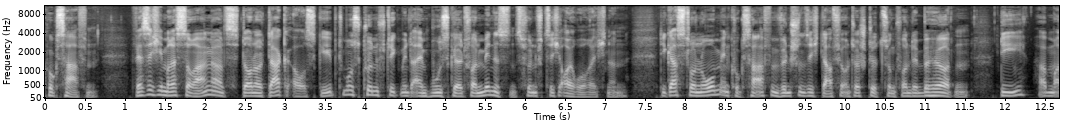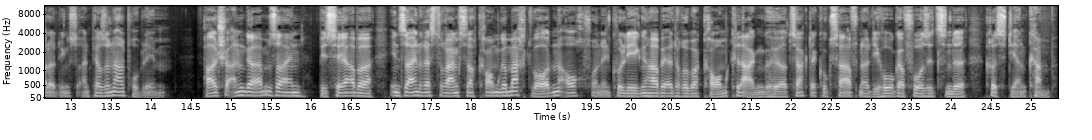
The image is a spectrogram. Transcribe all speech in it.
Cuxhaven. Wer sich im Restaurant als Donald Duck ausgibt, muss künftig mit einem Bußgeld von mindestens 50 Euro rechnen. Die Gastronomen in Cuxhaven wünschen sich dafür Unterstützung von den Behörden. Die haben allerdings ein Personalproblem. Falsche Angaben seien bisher aber in seinen Restaurants noch kaum gemacht worden. Auch von den Kollegen habe er darüber kaum Klagen gehört, sagt der Cuxhavener DIHOGA-Vorsitzende Christian Kamp.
